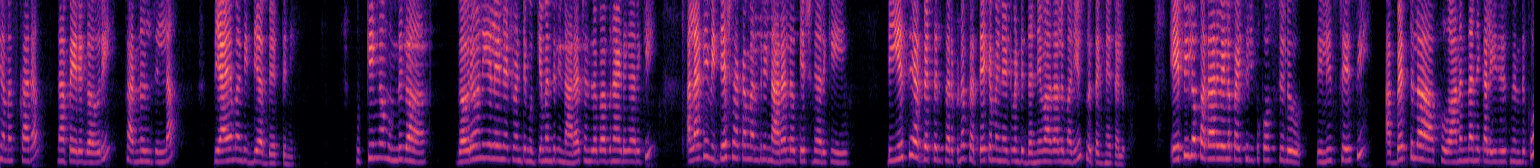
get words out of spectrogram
నమస్కారం. నా పేరు గౌరి కర్నూలు జిల్లా వ్యాయామ విద్య అభ్యర్థిని. ముఖ్యంగా ముందుగా గౌరవనీయులైనటువంటి ముఖ్యమంత్రి నారా చంద్రబాబు నాయుడు గారికి అలాగే విద్యాశాఖ మంత్రి నారా లోకేష్ గారికి డిఎస్సి అభ్యర్థుల తరపున ప్రత్యేకమైనటువంటి ధన్యవాదాలు మరియు కృతజ్ఞతలు. ఏపీలో పదహారు వేల పైచిలుకు పోస్టులు రిలీజ్ చేసి అభ్యర్థులకు ఆనందాన్ని కలిగజేసినందుకు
